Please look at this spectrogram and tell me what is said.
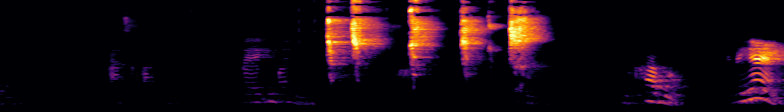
đang sợ lắm đây mới nhìn. Không. Thế đấy nha.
